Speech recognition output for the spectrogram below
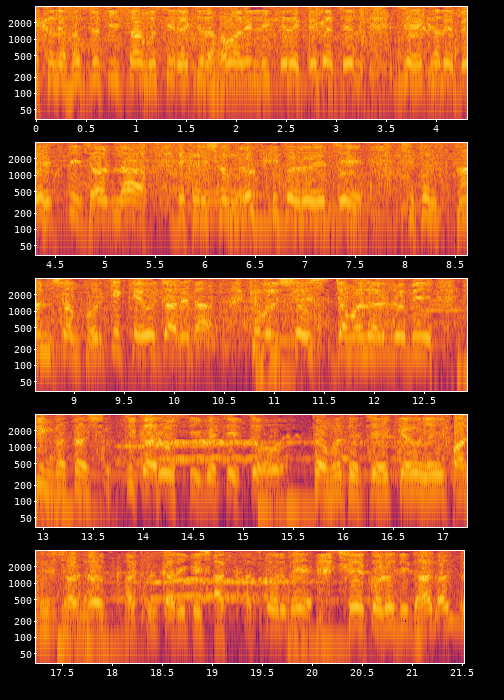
এখানে হজরত ইসা মসির একজন হাওয়ারি লিখে রেখে গেছেন যে এখানে বেহস্তি ঝর্ণা এখানে সংরক্ষিত রয়েছে। সেটার স্থান সম্পর্কে কেউ জানে না। কেবল শেষ জামানার রবি কিংবা তার সত্যিকার ওসি ব্যতীত। তোমাদের যে কেউ এই পানির ঝর্ণা উদ্ঘাটনকারীকে সাক্ষাৎ করবে, সে কোনো দ্বিধাদ্বন্দ্ব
